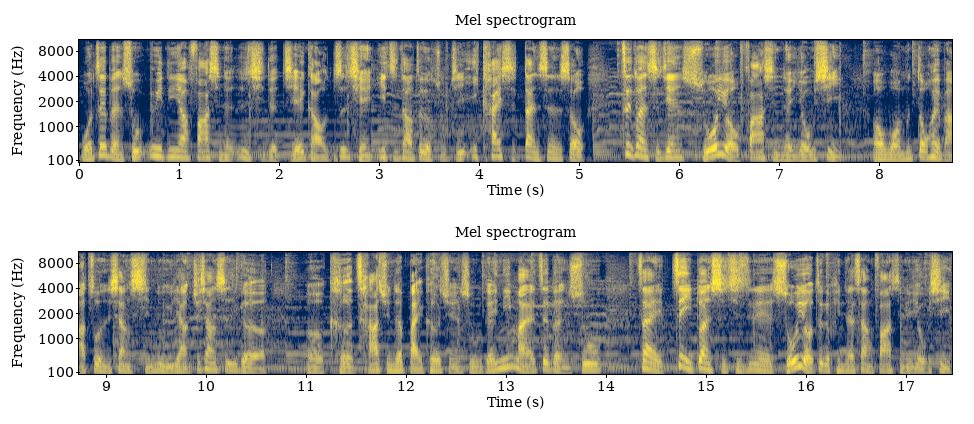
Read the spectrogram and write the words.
我这本书预定要发行的日期的截稿之前，一直到这个主机一开始诞生的时候，这段时间所有发行的游戏，哦，我们都会把它做成像行录一样，就像是一个呃可查询的百科全书。等于你买了这本书，在这一段时期之内，所有这个平台上发行的游戏，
